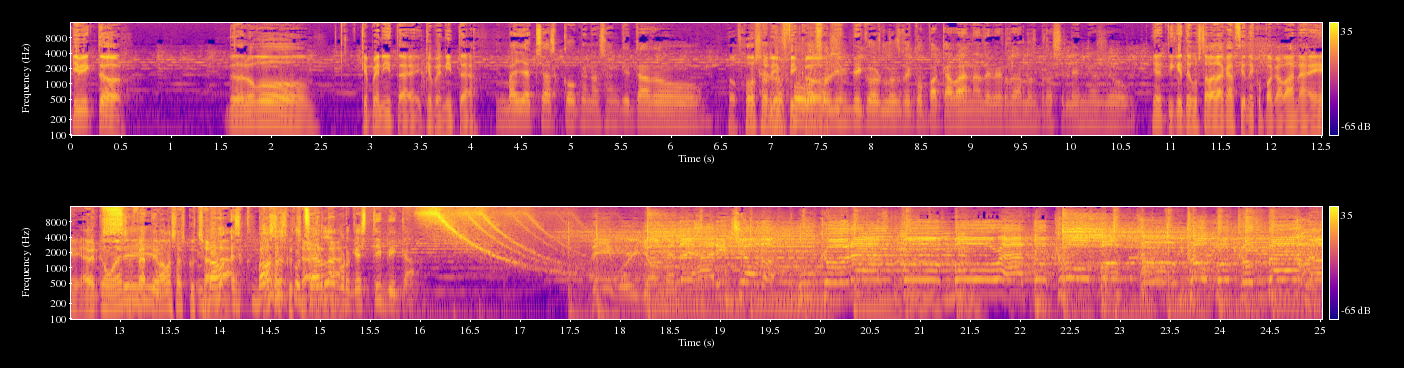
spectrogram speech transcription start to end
Y Víctor, desde luego, qué penita, eh, qué penita. Vaya chasco que nos han quitado Los Juegos los Olímpicos. Juegos Olímpicos, los de Copacabana, de verdad, los brasileños, yo... Y a ti que te gustaba la canción de Copacabana, ¿eh? A ver cómo es, Sí. espérate, vamos a escucharla. Va- es- Vamos, a escucharla porque es típica. They were young and they had each other. Who could ask for more at the Copa, Copacabana?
